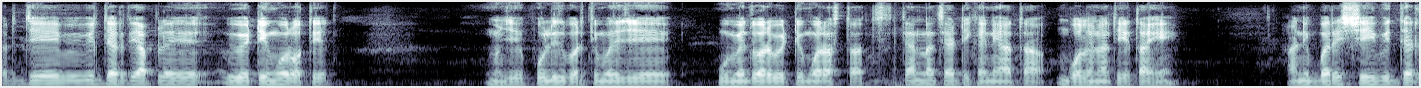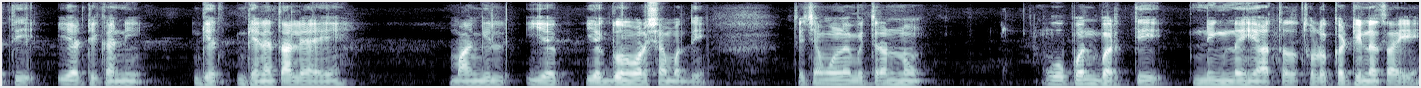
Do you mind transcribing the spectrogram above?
तर जे विद्यार्थी आपले वेटिंगवर होते म्हणजे पोलीस भरतीमध्ये जे उमेदवार वेटिंगवर असतात त्यांना त्या ठिकाणी आता बोलवण्यात येत आहे. आणि बरेचसे विद्यार्थी या ठिकाणी घेत घेण्यात आले आहे. मागील एक एक दोन वर्षामध्ये. त्याच्यामुळे मित्रांनो ओपन भरती निघणं हे आता थोडं कठीणच आहे.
